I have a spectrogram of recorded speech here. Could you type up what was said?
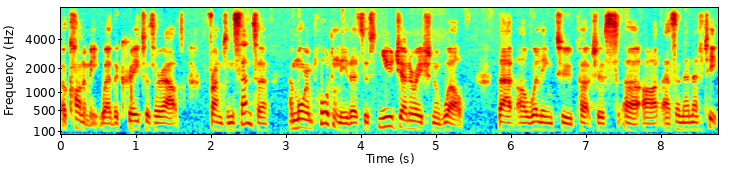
economy where the creators are out front and center. And more importantly, there's this new generation of wealth that are willing to purchase uh, art as an NFT.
